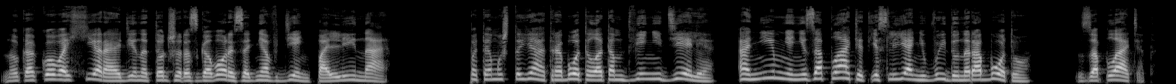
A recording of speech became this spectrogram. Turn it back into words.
«Ну какого хера один и тот же разговор изо дня в день, Полина?» «Потому что я отработала там две недели. Они мне не заплатят, если я не выйду на работу». «Заплатят.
